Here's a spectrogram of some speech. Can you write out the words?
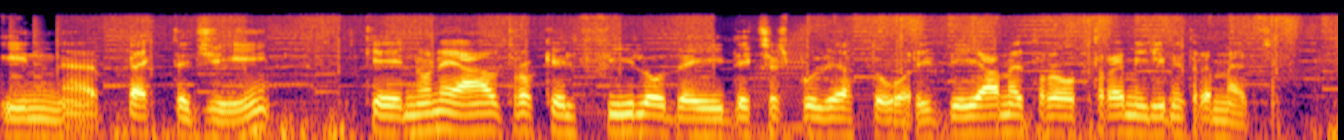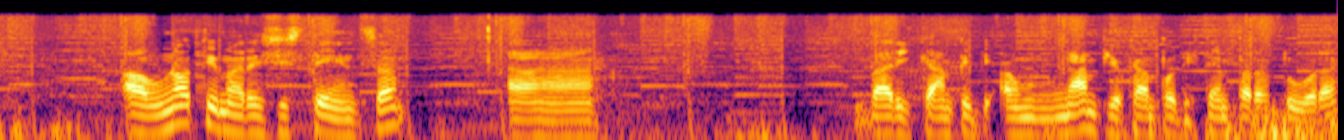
in PETG che non è altro che il filo dei, dei cespugliatori diametro 3 mm e mezzo. Ha un'ottima resistenza a vari campi, ha un ampio campo di temperatura,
